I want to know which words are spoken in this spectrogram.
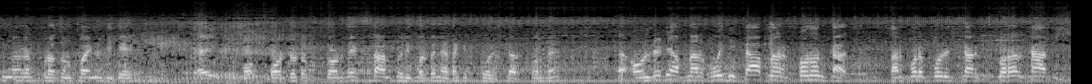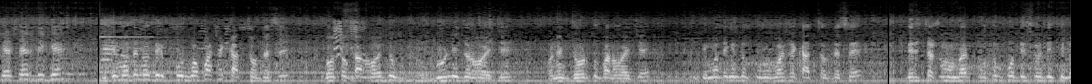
চুনারগড় পুরাতন কয় নদীকে এই পর্যটক প্রজেক্ট স্থান তৈরি করবেন, এটাকে পরিষ্কার করবেন। অলরেডি আপনার ওই দিকটা আপনার খনন কাজ। তারপরে পরিষ্কার করার কাজ শেষের দিকে ইতিমধ্যে নদীর পূর্ব পাশে কাজ চলতেছে। গতকাল হয়তো ঘূর্ণিঝড় হয়েছে, অনেক ঝড় তুফান হয়েছে। ইতিমধ্যে কিন্তু পূর্ব পাশে কাজ চলতেছে। ব্যারিস্টার সমবায় প্রথম প্রতিশ্রুতি ছিল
